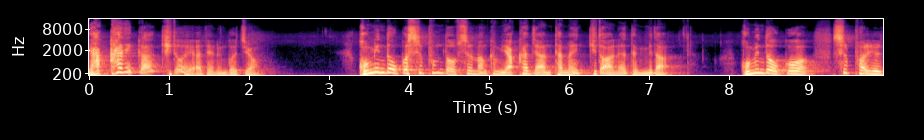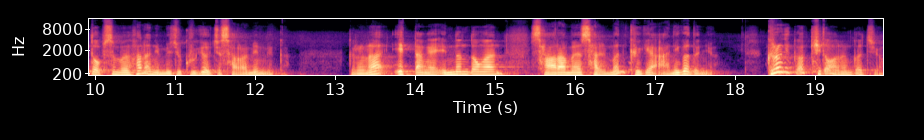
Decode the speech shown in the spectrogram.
약하니까 기도해야 되는 거죠 고민도 없고 슬픔도 없을 만큼 약하지 않다면 기도 안 해도 됩니다 고민도 없고 슬퍼할 일도 없으면 하나님이 주 그게 어찌 사람입니까? 그러나 이 땅에 있는 동안 사람의 삶은 그게 아니거든요. 그러니까 기도하는 거죠.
